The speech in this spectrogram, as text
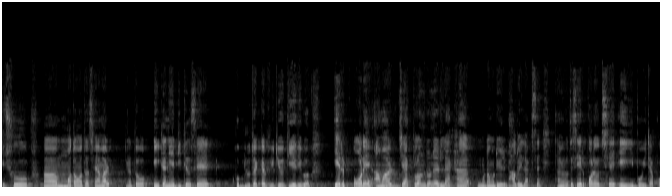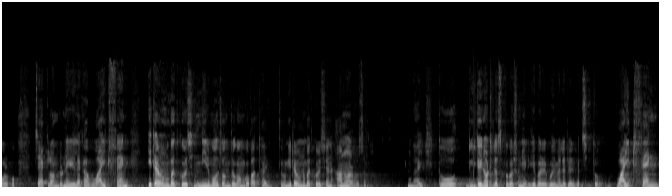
কিছু মতামত আছে আমার। তো এইটা নিয়ে ডিটেলসে খুব দ্রুত একটা ভিডিও দিয়ে দিব। এরপরে আমার জ্যাক লন্ডনের লেখা মোটামুটি বেশ ভালোই লাগছে। তো আমি ভাবতেছি এরপরে হচ্ছে এই বইটা পড়ব। জ্যাক লন্ডনেরই লেখা হোয়াইট ফ্যাং। এটার অনুবাদ করেছেন নির্মল চন্দ্র গঙ্গোপাধ্যায় এবং এটার অনুবাদ করেছেন আনোয়ার হোসেন। ভাই, তো দুইটাই নটিলাস প্রকাশনীর এবারে বইমেলে বের হয়েছে। তো হোয়াইট ফ্যাং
